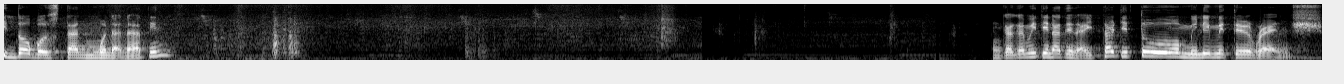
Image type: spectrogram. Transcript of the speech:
I-double stand muna natin. Ang gagamitin natin ay 32 mm wrench.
